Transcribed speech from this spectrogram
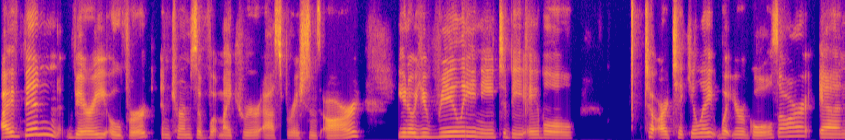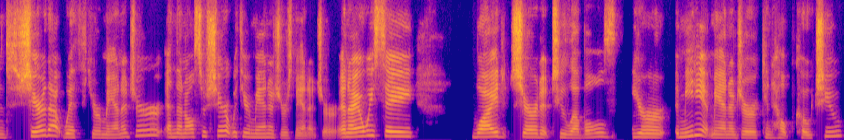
i've been very overt in terms of what my career aspirations are. You know you really need to be able to articulate what your goals are and share that with your manager and then also share it with your manager's manager. And I always say, why share it at two levels? Your immediate manager can help coach you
